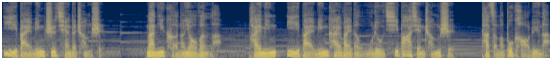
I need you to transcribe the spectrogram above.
一百名之前的城市。那你可能要问了。排名一百名开外的五六七八线城市，他怎么不考虑呢？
